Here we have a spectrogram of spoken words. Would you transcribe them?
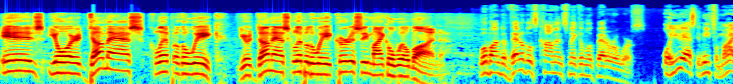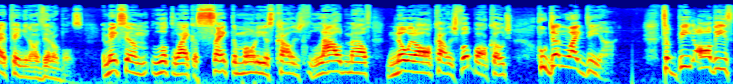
is your dumbass clip of the week. Your dumbass clip of the week, courtesy Michael Wilbon. Wilbon, do Venables' comments make him look better or worse? Well, you're asking me for my opinion on Venables. It makes him look like a sanctimonious college loudmouth, know it all college football coach who doesn't like Deion. To beat all these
